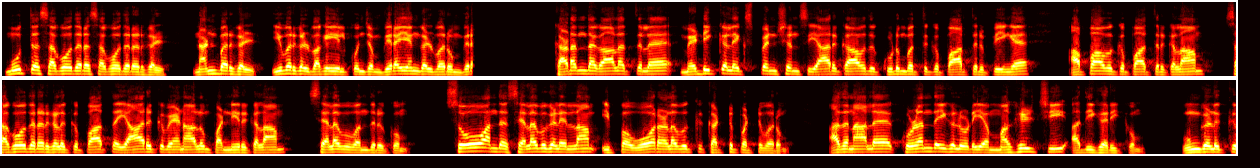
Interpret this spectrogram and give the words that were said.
மூத்த சகோதர சகோதரர்கள் நண்பர்கள் இவர்கள் வகையில் கொஞ்சம் விரயங்கள் வரும். கடந்த காலத்துல மெடிக்கல் எக்ஸ்பென்ஷன்ஸ் யாருக்காவது குடும்பத்துக்கு பார்த்திருப்பீங்க? அப்பாவுக்கு பார்த்திருக்கலாம் சகோதரர்களுக்கு பார்த்த யாருக்கு வேணாலும் பண்ணிருக்கலாம் செலவு வந்திருக்கும். சோ அந்த செலவுகள் எல்லாம் இப்ப ஓரளவுக்கு கட்டுப்பட்டு வரும். அதனால குழந்தைகளுடைய மகிழ்ச்சி அதிகரிக்கும். உங்களுக்கு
